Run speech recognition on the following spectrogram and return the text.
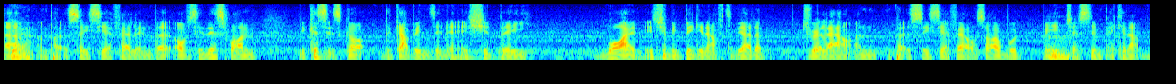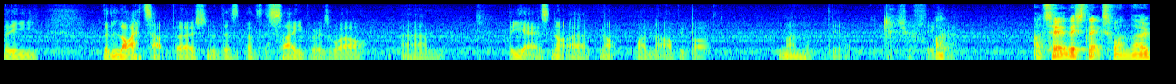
um, Yeah. and put a CCFL in. But obviously, this one, because it's got the gubbins in it, it should be wide. It should be big enough to be able to drill out and put a CCFL. So I would be Mm. interested in picking up the the light up version of the of the saber as well. Um, but yeah, it's not a not one that I'll be buying. Mm. The actual figure. I'll tell you this next one though.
